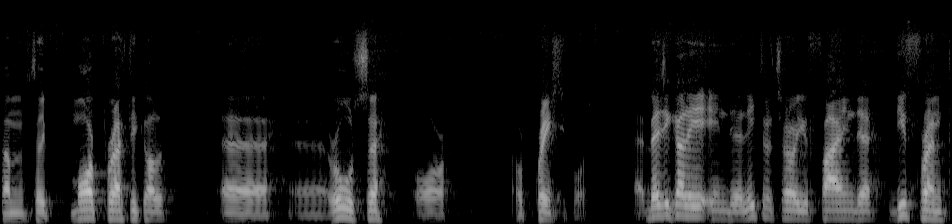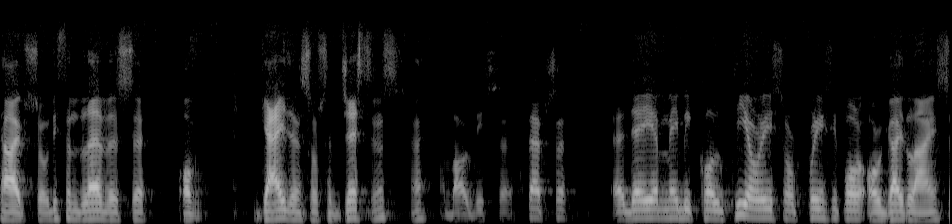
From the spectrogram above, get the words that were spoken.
some say more practical uh, rules or or principles basically in the literature you find uh, different types or different levels uh, of guidance or suggestions about these uh, steps. They may be called theories or principles or guidelines.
